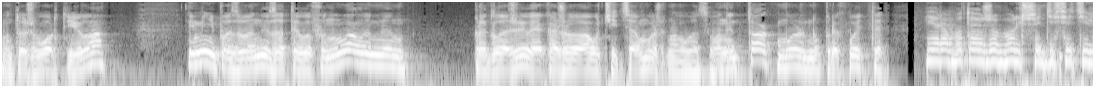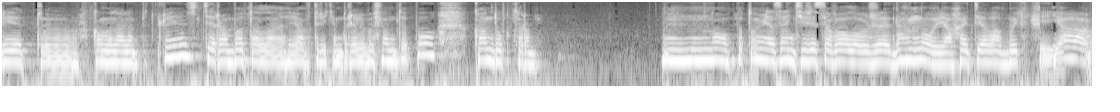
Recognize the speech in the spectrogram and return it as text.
отож Word.ua. І мені позвонили, зателефонували, блин, предложили. Я кажу, а вчитися можна у вас? Вони так, можна, приходьте. Я работаю уже больше 10 лет э, в коммунальном предприятии. Работала я в третьем троллейбусном депо кондуктором. М, Но потом меня заинтересовало уже давно, я хотела быть. И я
